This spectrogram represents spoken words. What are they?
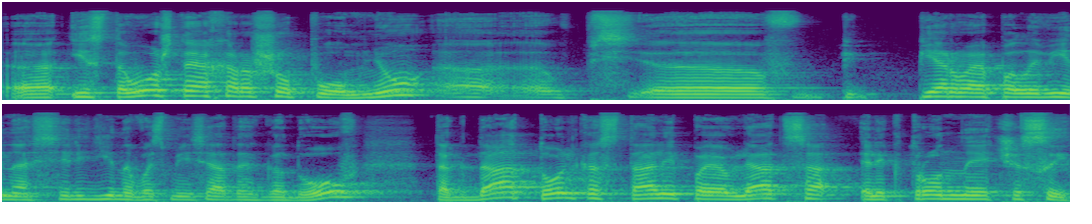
Э, Из того, что я хорошо помню, э, вс- э, в- п- первая половина, середина 80-х годов, тогда только стали появляться электронные часы,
